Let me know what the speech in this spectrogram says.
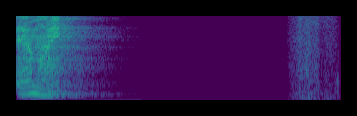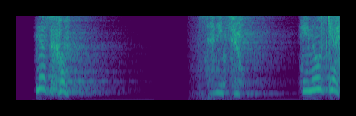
am I? Nezuko! Zenitsu! Inosuke!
